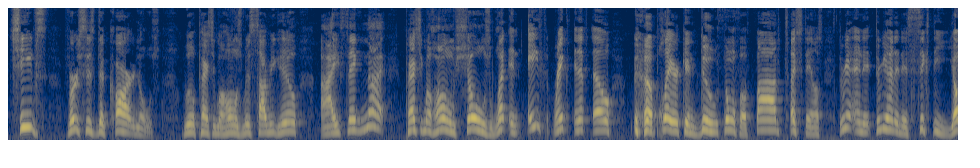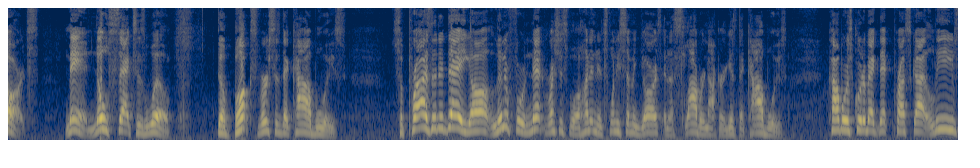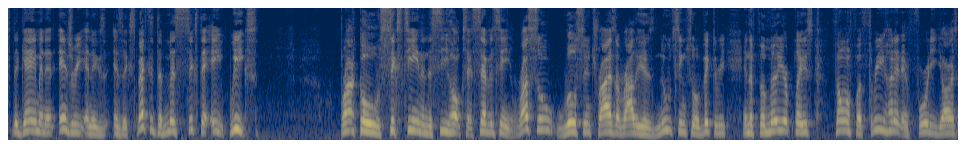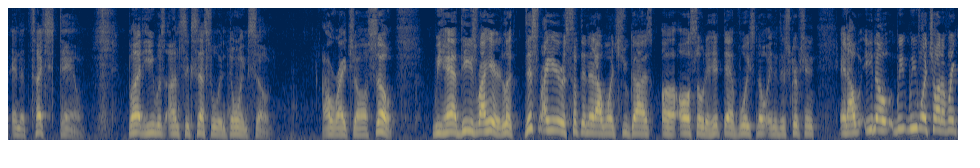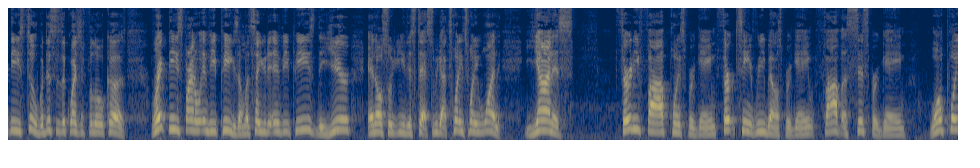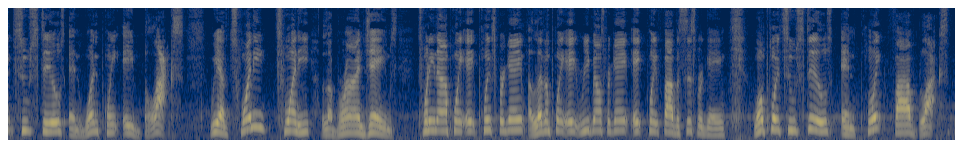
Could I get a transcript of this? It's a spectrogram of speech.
Chiefs versus the Cardinals. Will Patrick Mahomes miss Tyreek Hill? I think not. Patrick Mahomes shows what an eighth ranked NFL player can do, throwing for five touchdowns, 300, 360 yards. Man, no sacks as well. The Bucs versus the Cowboys. Surprise of the day, y'all. Leonard Fournette rushes for 127 yards and a slobber knocker against the Cowboys. Cowboys quarterback Dak Prescott leaves the game in an injury and is expected to miss six to eight weeks. Broncos 16 and the Seahawks at 17. Russell Wilson tries to rally his new team to a victory in the familiar place, throwing for 340 yards and a touchdown. But he was unsuccessful in doing so. All right, y'all. So we have these right here. Look, this right here is something that I want you guys uh, also to hit that voice note in the description. And I, you know, we, we want y'all to rank these too. But this is a question for Lil Cuz. Rank these final MVPs. I'm gonna tell you the MVPs, the year, and also you the stats. So we got 2021, Giannis, 35 points per game, 13 rebounds per game, 5 assists per game, 1.2 steals, and 1.8 blocks. We have 2020 LeBron James, 29.8 points per game, 11.8 rebounds per game, 8.5 assists per game, 1.2 steals, and 0.5 blocks.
